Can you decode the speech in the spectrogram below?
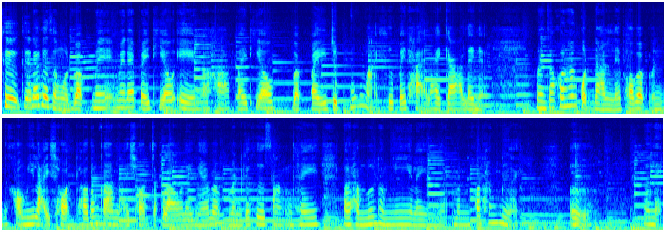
คือคือถ้าเกิดสมมติแบบไม่ไม่ได้ไปเที่ยวเองอะค่ะไปเที่ยวแบบไปจุดมุ่งหมายคือไปถ่ายรายการอะไรเนี่ย มันจะค่อนข้างกดดันเลย เพราะแบบมันเขามีหลายช็อตเขาต้องการหลายช็อตจากเราอะไรเงี้ยแบบมันก็คือสั่งให้เราทำนู่นทำนี่อะไรอย่างเงี้ยมันค่อนข้างเหนื่อย เออนั่นแหละ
